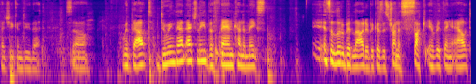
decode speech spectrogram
that you can do that. So without doing that, actually, the fan kind of makes, it's a little bit louder because it's trying to suck everything out.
